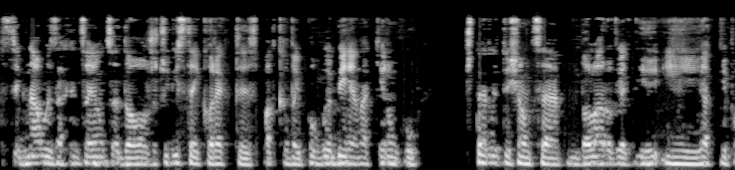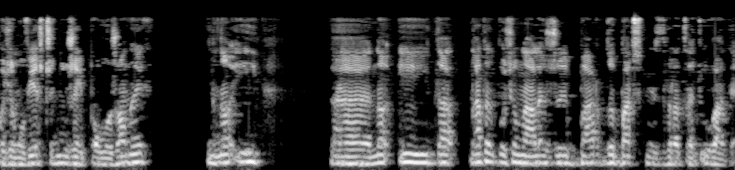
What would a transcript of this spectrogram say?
sygnały zachęcające do rzeczywistej korekty spadkowej pogłębienia na kierunku 4000 dolarów, jak i jak nie poziomów jeszcze niżej położonych. No i, e, no i na, na ten poziom należy bardzo bacznie zwracać uwagę.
